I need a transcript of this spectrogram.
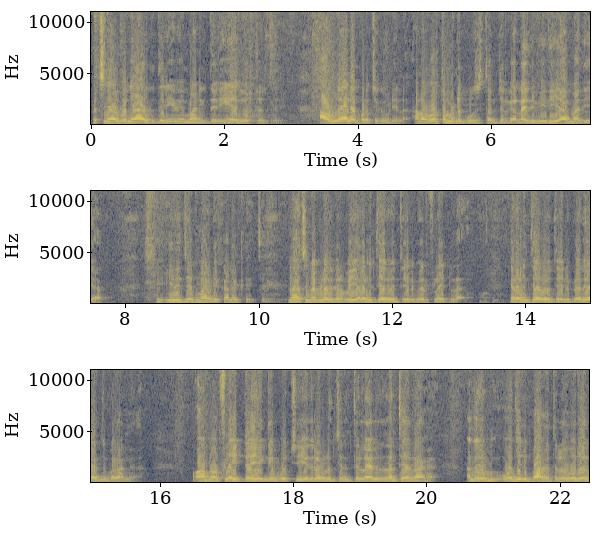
பிரச்சனையாக போய் யாருக்கு தெரியும்? விமானிக்கு தெரியும் ஏர் ஹோஸ்டருக்கு தெரியும். அவங்களாலே புடைச்சிக்க முடியல. ஆனால் ஒருத்தன் மட்டும் குதிச்சு தப்பிச்சிருக்காருன்னா இது விதியா மதியா? இது ஜென்மாவுடைய கணக்கு. நான் சின்ன பிள்ளை இருக்கிறப்ப இரநூத்தி அறுபத்தி ஏழு பேர் ஃப்ளைட்டில் இரநூத்தி அறுபத்தி ஏழு பேர் இறந்து போகிறாங்க அப்போ ஃப்ளைட்டை எங்கே போச்சு எதில் விழுந்துச்சுன்னு தெரியல எல்லாம் தேடுறாங்க. அந்த உதவி பாகத்தில் ஒரே ஒரு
